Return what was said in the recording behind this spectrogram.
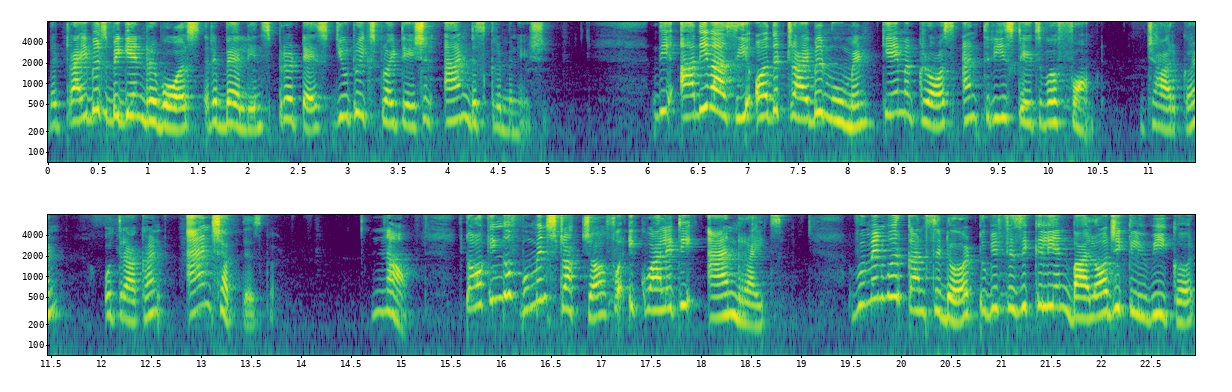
The tribals began revolts, rebellions, protests due to exploitation and discrimination. The Adivasi or the tribal movement came across and three states were formed Jharkhand, Uttarakhand, and Chhattisgarh. Now, talking of women's structure for equality and rights. Women were considered to be physically and biologically weaker,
